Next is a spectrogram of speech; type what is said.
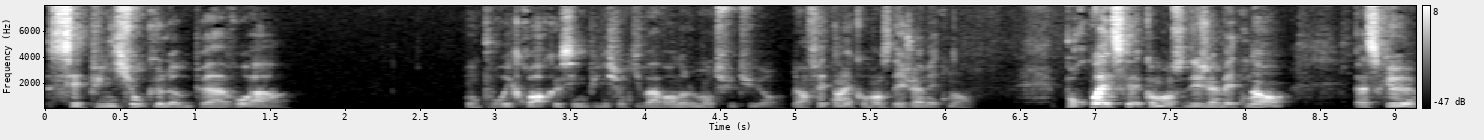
cette punition que l'homme peut avoir, on pourrait croire que c'est une punition qu'il va avoir dans le monde futur. Mais en fait, non, elle commence déjà maintenant. Pourquoi est-ce qu'elle commence déjà maintenant? Parce que,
